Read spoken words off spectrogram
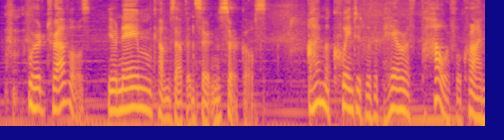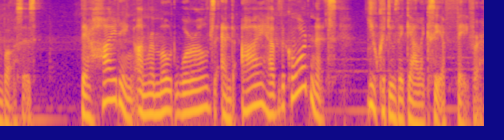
Word travels. Your name comes up in certain circles. I'm acquainted with a pair of powerful crime bosses. They're hiding on remote worlds, and I have the coordinates. You could do the galaxy a favor.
